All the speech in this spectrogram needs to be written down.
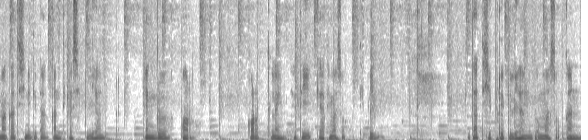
maka di sini kita akan dikasih pilihan angle or chord length. Jadi ya dimasuk dipilih. Kita diberi pilihan untuk memasukkan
